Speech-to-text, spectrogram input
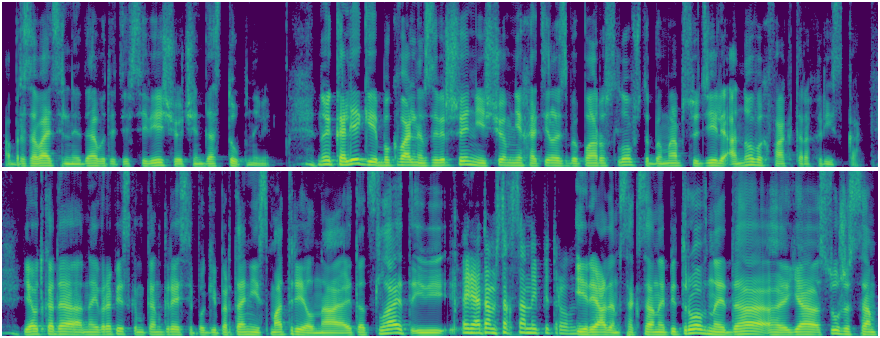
образовательные, да, вот эти все вещи очень доступными. Ну и, коллеги, буквально в завершении еще мне хотелось бы пару слов, чтобы мы обсудили о новых факторах риска. Я вот когда на Европейском конгрессе по гипертонии смотрел на этот слайд и... Рядом с Оксаной Петровной. И рядом с Оксаной Петровной, да, я с ужасом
